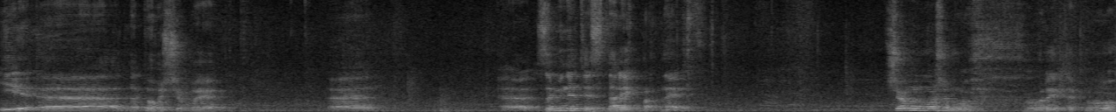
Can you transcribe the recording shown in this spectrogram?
і е, для того, щоб е, замінити старих партнерів. Що ми можемо говорити про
